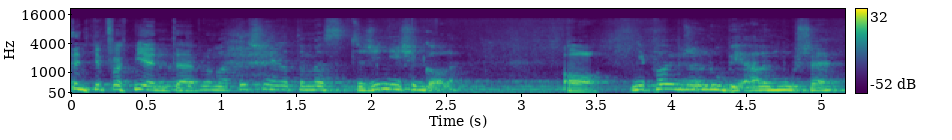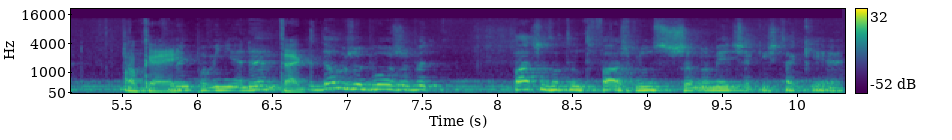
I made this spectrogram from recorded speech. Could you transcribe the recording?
nie pamiętam. dyplomatycznie, natomiast codziennie się golę. O, Nie powiem, że lubię, ale muszę. Okej. której powinienem. Tak. I dobrze było, żeby patrząc na tę twarz w lustrze, no mieć jakieś takie,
